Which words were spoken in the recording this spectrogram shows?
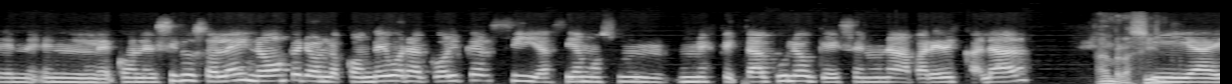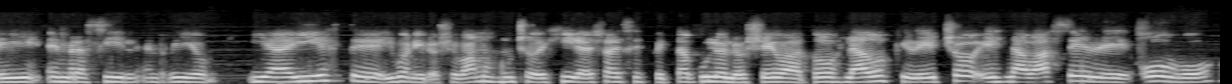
en, en- con el Cirque du Soleil no, pero lo- con Débora Colker sí, hacíamos un, un espectáculo que es en una pared de escalar Ah, en Brasil. y ahí en Brasil, en Río. Y ahí este, y bueno, y lo llevamos mucho de gira, ella ese espectáculo lo lleva a todos lados, que de hecho es la base de Ovo,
